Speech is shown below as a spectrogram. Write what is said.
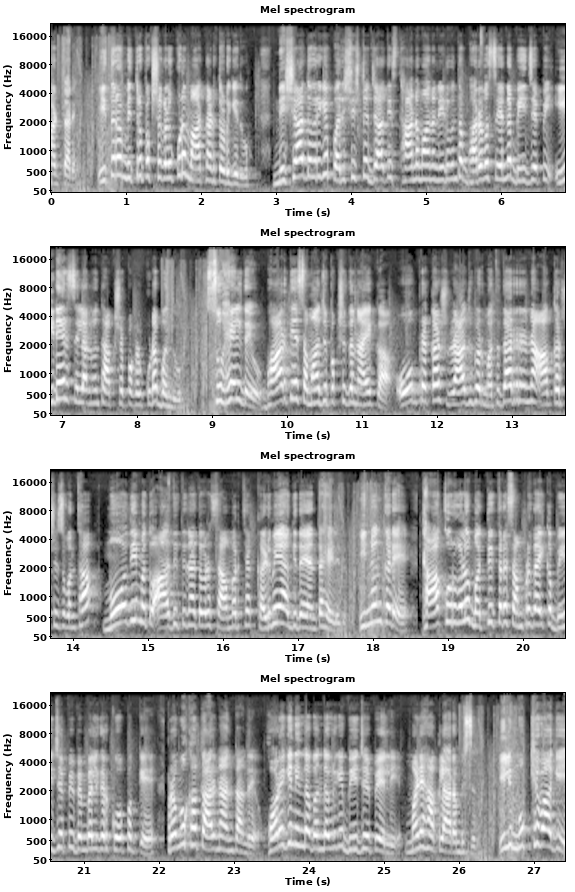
ಮಾಡ್ತಾರೆ. ಇತರ ಮಿತ್ರ ಪಕ್ಷಗಳು ಕೂಡ ಮಾತನಾಡತೊಡಗಿದ್ವು. ನಿಷಾದ್ ಅವರಿಗೆ ಪರಿಶಿಷ್ಟ ಜಾತಿ ಸ್ಥಾನಮಾನ ನೀಡುವಂತ ಭರವಸೆಯನ್ನ ಬಿಜೆಪಿ ಈಡೇರಿಸಿಲ್ಲ ಅನ್ನುವಂತ ಆಕ್ಷೇಪಗಳು ಕೂಡ ಬಂದವು. ಸುಹೇಲ್ ದೇವ್, ಭಾರತೀಯ ಸಮಾಜ ಪಕ್ಷದ ನಾಯಕ ಓಂ ಪ್ರಕಾಶ್ ರಾಜ್ಭರ್ ಮತದಾರರನ್ನ ಆಕರ್ಷಿಸುವಂತಹ ಮೋದಿ ಮತ್ತು ಆದಿತ್ಯನಾಥ್ ಅವರ ಸಾಮರ್ಥ್ಯ ಕಡಿಮೆಯಾಗಿದೆ ಅಂತ ಹೇಳಿದರು. ಇನ್ನೊಂದ್ ಕಡೆ ಠಾಕೂರ್ಗಳು ಮತ್ತಿತರ ಸಾಂಪ್ರದಾಯಿಕ ಬಿಜೆಪಿ ಬೆಂಬಲಿಗರ ಕೋಪಕ್ಕೆ ಪ್ರಮುಖ ಕಾರಣ ಅಂತ ಅಂದ್ರೆ ಹೊರಗಿನಿಂದ ಬಂದವರಿಗೆ ಬಿಜೆಪಿಯಲ್ಲಿ ಮಣೆ ಹಾಕಲು ಆರಂಭಿಸಿದ್ರು ಇಲ್ಲಿ ಮುಖ್ಯವಾಗಿ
